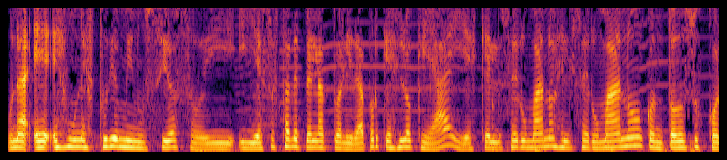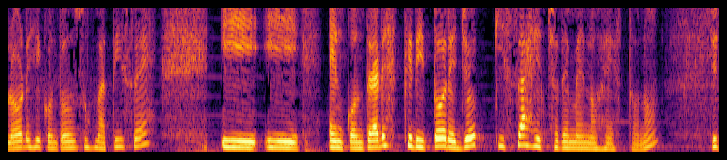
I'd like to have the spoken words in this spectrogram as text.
una e- es un estudio minucioso y, y eso está de plena actualidad porque es lo que hay, es que el ser humano es el ser humano con todos sus colores y con todos sus matices y, y encontrar escritores, yo quizás echo de menos esto, ¿no? Yo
